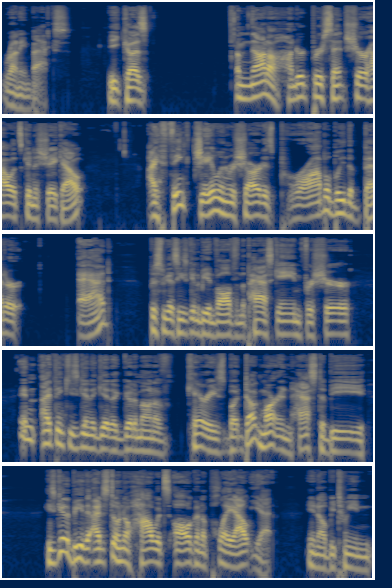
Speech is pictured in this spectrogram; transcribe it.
running backs because I'm not a hundred percent sure how it's going to shake out. I think Jalen Richard is probably the better add, just because he's going to be involved in the pass game for sure, and I think he's going to get a good amount of carries. But Doug Martin has to be he's going to be there. I just don't know how it's all going to play out yet. You know, between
